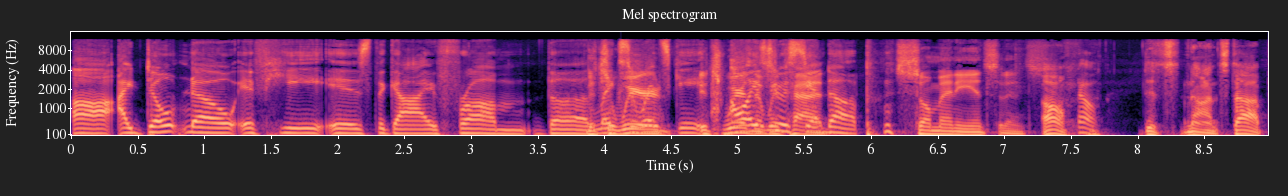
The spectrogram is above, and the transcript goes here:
Uh, I don't know if he is the guy from the it's Lake a weird. Zorinsky. It's All weird he that has to do we've is stand had up. so many incidents. Oh, No. It's nonstop.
